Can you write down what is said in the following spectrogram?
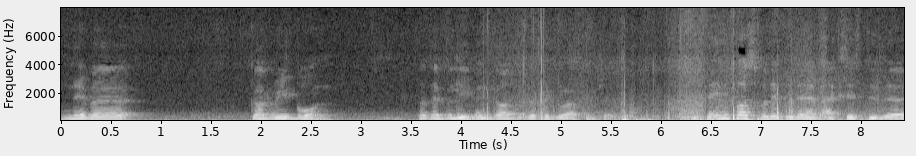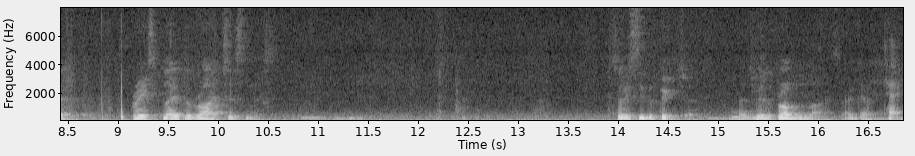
never got reborn, but they believe in God because they grew up in church. Is there any possibility they have access to the breastplate of righteousness? So we see the picture. That's where the problem lies. Okay. Okay.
